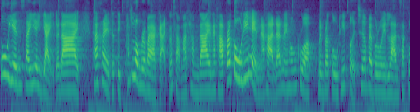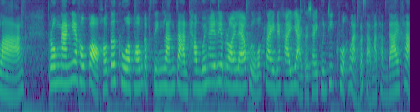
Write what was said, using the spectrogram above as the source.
ตู้เย็นไซส์ใหญ่ ๆ ก็ได้ ถ้าใครอยากจะติดพัดลมระบายอากาศก็สามารถทำได้นะคะ ประตูที่เห็นนะคะ ด้านในห้องครัวเป็นประตูที่เปิดเชื่อมไปบริเวณลานซักล้าง ตรงนั้นเนี่ยเขาก่อเคาน์เตอร์ครัวพร้อมกับซิงค์ล้างจานทำไว้ให้เรียบร้อยแล้วเผื่อว่าใครนะคะ อยากจะใช้พื้นที่ครัวข้างหลังก็สามารถทำได้ค่ะ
